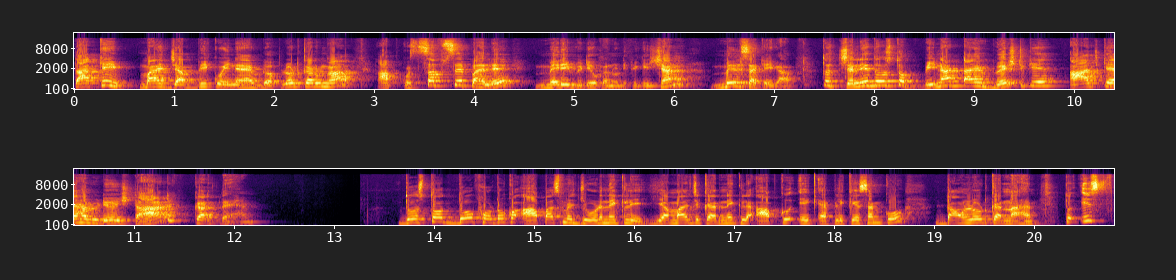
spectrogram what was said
ताकि मैं जब भी कोई नया वीडियो अपलोड करूँगा, आपको सबसे पहले मेरी वीडियो का नोटिफिकेशन मिल सकेगा। तो चलिए दोस्तों, बिना टाइम वेस्ट के आज के यहाँ वीडियो स्टार्ट करते हैं। दोस्तों, दो फ़ोटो को आपस में जोड़ने के लिए या मर्ज करने के लिए आपको एक एप्लीकेशन को डाउनलोड करना है। तो इस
